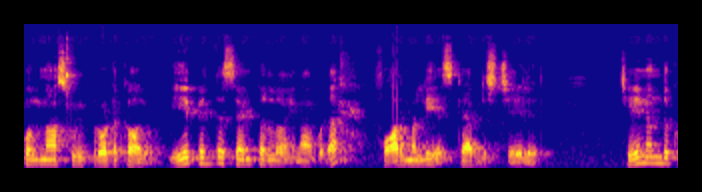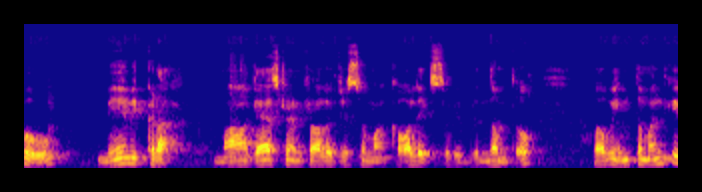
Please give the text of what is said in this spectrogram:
కొలనాస్టమీ ప్రోటోకాల్ ఏ పెద్ద సెంటర్లో అయినా కూడా ఫార్మల్లీ ఎస్టాబ్లిష్ చేయలేదు. చేయనందుకు మేమిక్కడ మా గ్యాస్ట్రోఎంట్రాలజిస్ట్ మా కాలీగ్స్ బృందంతో బాబు ఇంతమందికి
